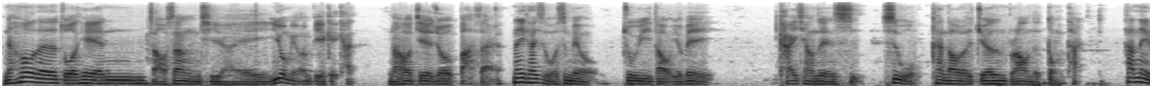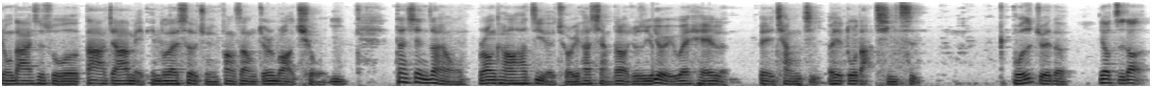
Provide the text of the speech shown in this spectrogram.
然后呢，昨天早上起来又没有 NBA 可以看。然后接着就罢赛了。那一开始我是没有注意到有被开枪这件事，是我看到了 Jalen Brown 的动态。它内容大概是说，大家每天都在社群放上 Jalen Brown 的球衣，但现在哦，Brown 看到他自己的球衣，他想到的就是又有一位黑人被枪击，而且多打七次。我是觉得，要知道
